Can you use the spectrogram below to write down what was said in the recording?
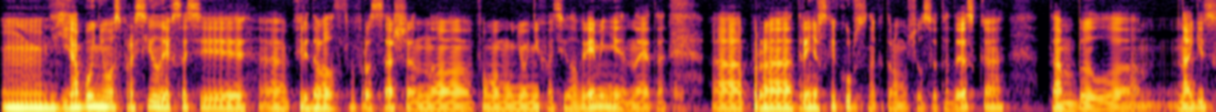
Я бы у него спросил, я, кстати, э, передавал этот вопрос Саше, но, по-моему, у него не хватило времени на это, А, про тренерский курс, на котором учился ТДСК. Там был э, Нагельс,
